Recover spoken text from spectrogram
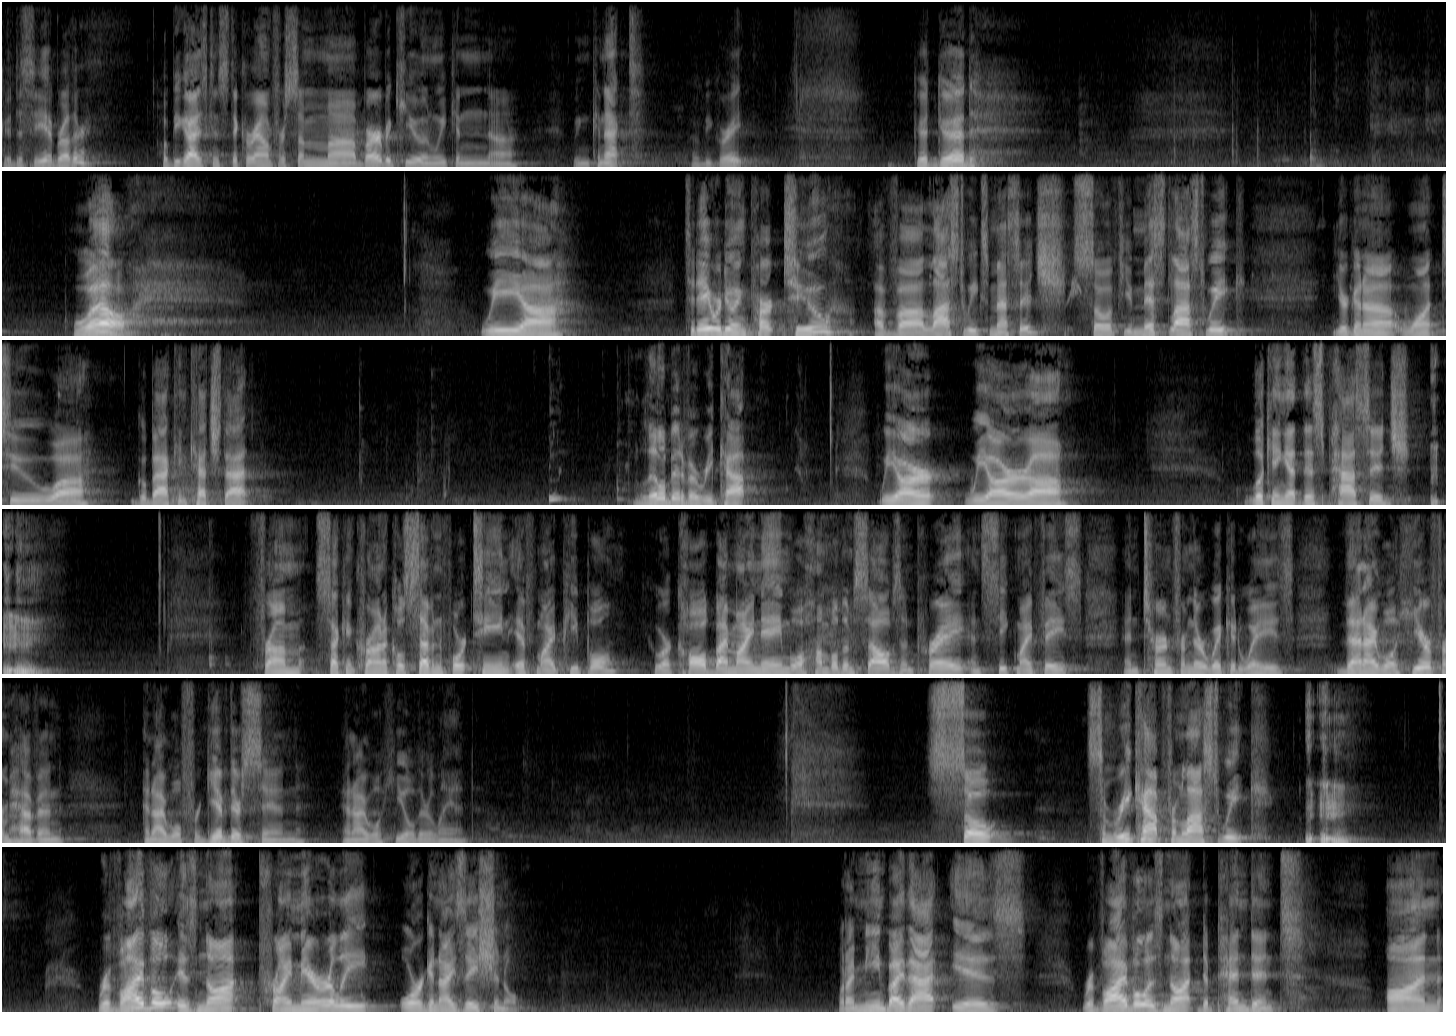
Good to see you, brother. Hope you guys can stick around for some uh, barbecue and we can uh, we can connect. That would be great. Good, good. Well, we uh, today we're doing part two of uh, last week's message. So if you missed last week, you're going to want to uh, go back and catch that. A little bit of a recap. We are, we are uh, looking at this passage from Second Chronicles 7:14, if my people who are called by my name will humble themselves and pray and seek my face and turn from their wicked ways, then I will hear from heaven and I will forgive their sin and I will heal their land. So, some recap from last week. Revival is not primarily organizational. What I mean by that is revival is not dependent on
